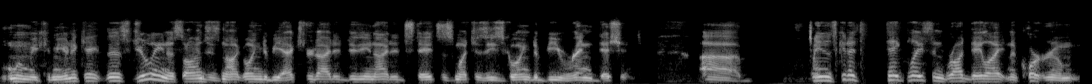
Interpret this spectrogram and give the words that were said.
when we communicate this. Julian Assange is not going to be extradited to the United States as much as he's going to be renditioned. Uh, and it's going to take place in broad daylight in a courtroom,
